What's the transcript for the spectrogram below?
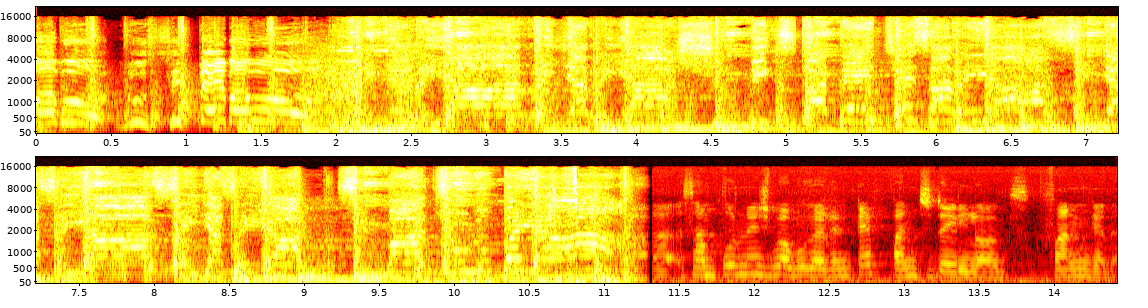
బాబు నువ్వు సిప్పే బాబు! పంచ్ డైలాగ్స్ ఫన్ కదా.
